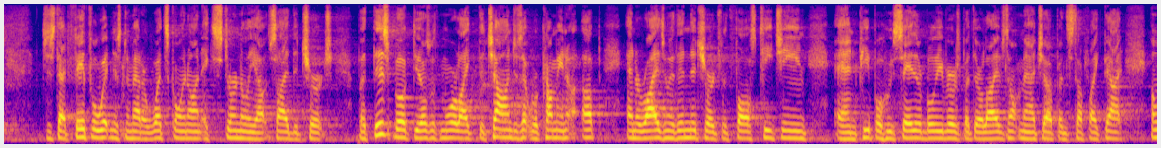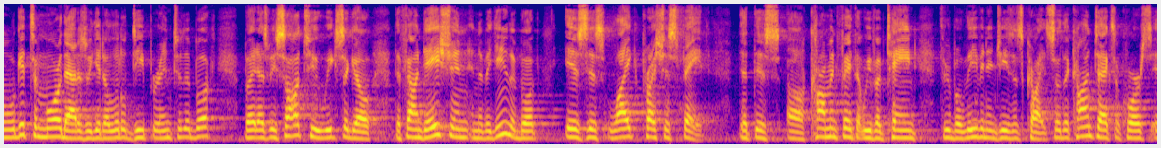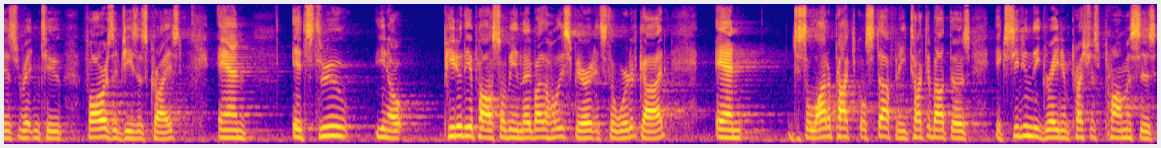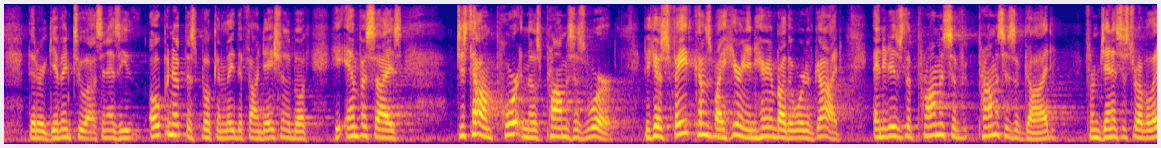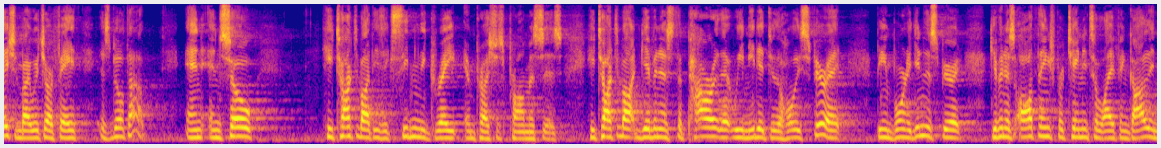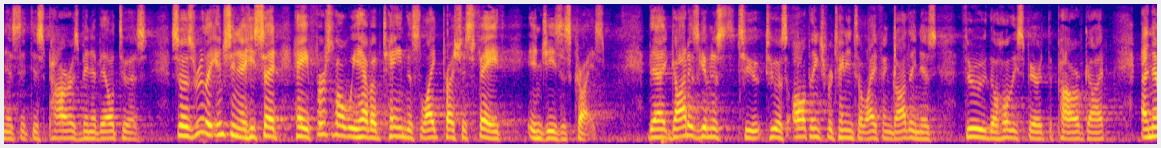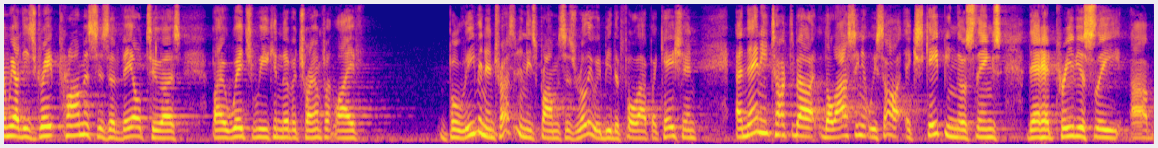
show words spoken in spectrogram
Just that faithful witness no matter what's going on externally outside the church. But this book deals with more like the challenges that were coming up and arising within the church with false teaching and people who say they're believers but their lives don't match up and stuff like that. And we'll get to more of that as we get a little deeper into the book. But as we saw two weeks ago, the foundation in the beginning of the book is this like precious faith that this uh, common faith that we've obtained through believing in Jesus Christ. So the context, of course, is written to followers of Jesus Christ, and it's through you know Peter the apostle being led by the Holy Spirit. It's the Word of God, and just a lot of practical stuff. And he talked about those exceedingly great and precious promises that are given to us. And as he opened up this book and laid the foundation of the book, he emphasized just how important those promises were. Because faith comes by hearing, and hearing by the word of God. And it is the promise of, promises of God from Genesis to Revelation by which our faith is built up. And, and so he talked about these exceedingly great and precious promises. He talked about giving us the power that we needed through the Holy Spirit, being born again in the Spirit, giving us all things pertaining to life and godliness, that this power has been availed to us. So it's really interesting that he said, hey, first of all, we have obtained this like precious faith in Jesus Christ that God has given us to, to us all things pertaining to life and godliness through the Holy Spirit, the power of God. And then we have these great promises availed to us by which we can live a triumphant life. Believing and trusting in these promises really would be the full application. And then he talked about the last thing that we saw, escaping those things that had previously, uh,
